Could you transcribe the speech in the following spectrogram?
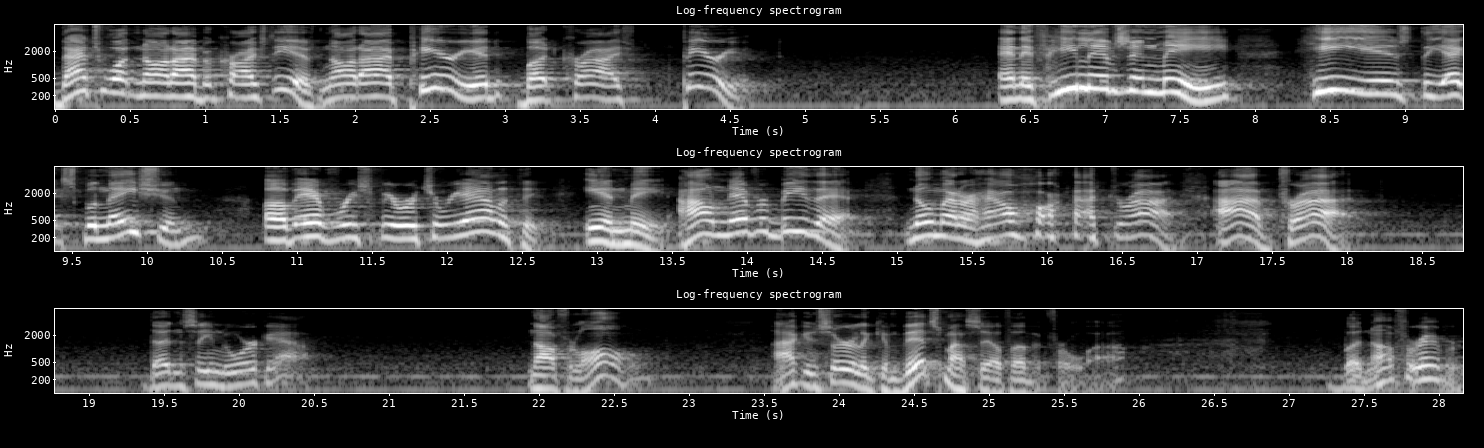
That's what not I but Christ is. Not I, period, but Christ, period. And if He lives in me, He is the explanation of every spiritual reality in me. I'll never be that, no matter how hard I try. I've tried doesn't seem to work out. Not for long. I can certainly convince myself of it for a while, but not forever.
